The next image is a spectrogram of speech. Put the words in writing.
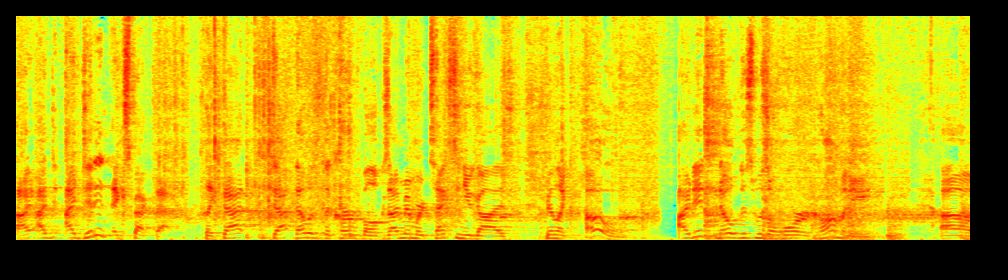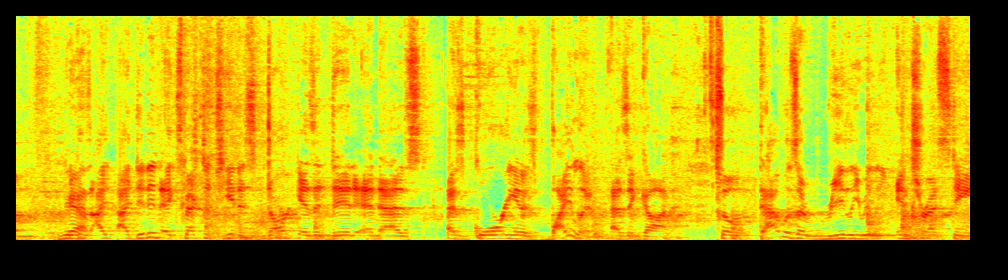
I, I I didn't expect that. Like that that that was the curveball because I remember texting you guys, being like, "Oh, I didn't know this was a horror comedy." Um, because Yeah. I, I didn't expect it to get as dark as it did and as as gory and as violent as it got. So that was a really really interesting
